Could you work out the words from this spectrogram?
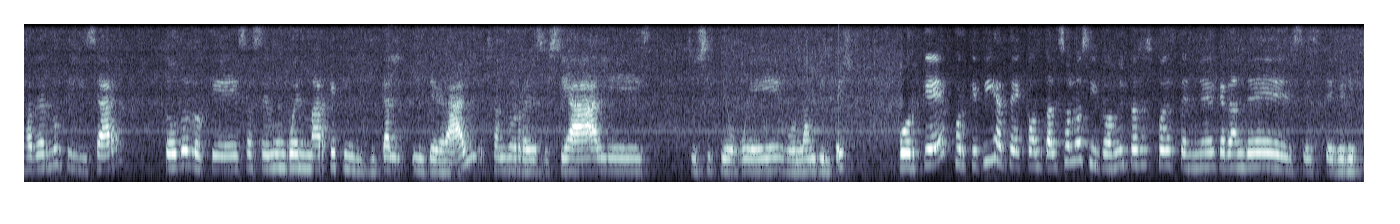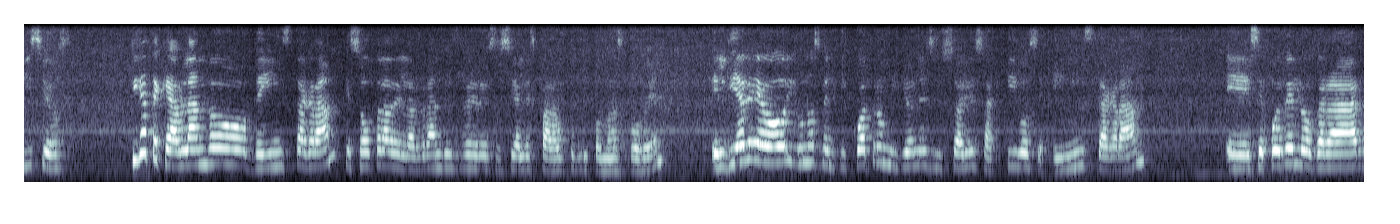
saberlo utilizar todo lo que es hacer un buen marketing digital integral, usando redes sociales, tu sitio web o landing page. ¿Por qué? Porque fíjate, con tan solo 5 mil pesos puedes tener grandes este, beneficios. Fíjate que hablando de Instagram, que es otra de las grandes redes sociales para un público más joven, el día de hoy unos 24 millones de usuarios activos en Instagram eh, se puede lograr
